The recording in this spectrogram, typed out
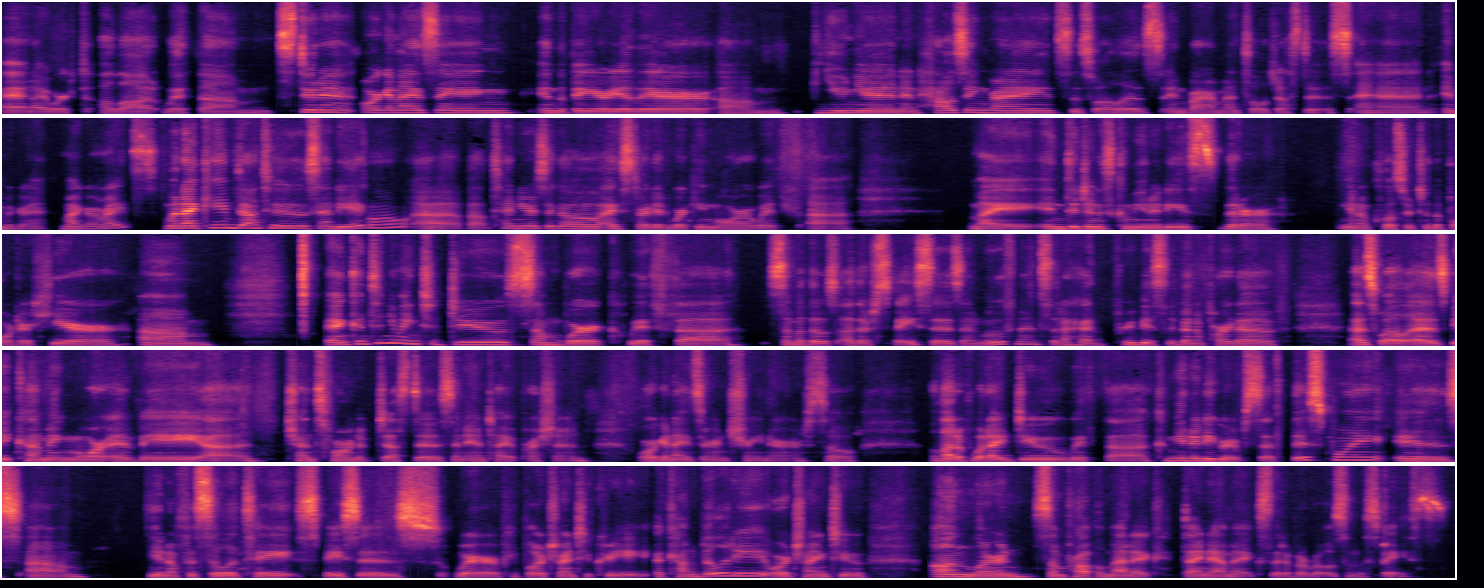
And I worked a lot with um, student organizing in the Bay Area there, um, union and housing rights, as well as environmental justice and immigrant migrant rights. When I came down to San Diego uh, about 10 years ago, I started working more with uh, my indigenous communities that are, you know, closer to the border here. Um, and continuing to do some work with uh, some of those other spaces and movements that I had previously been a part of, as well as becoming more of a uh, transformative justice and anti oppression organizer and trainer. So, a lot of what I do with uh, community groups at this point is, um, you know, facilitate spaces where people are trying to create accountability or trying to unlearn some problematic dynamics that have arose in the space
